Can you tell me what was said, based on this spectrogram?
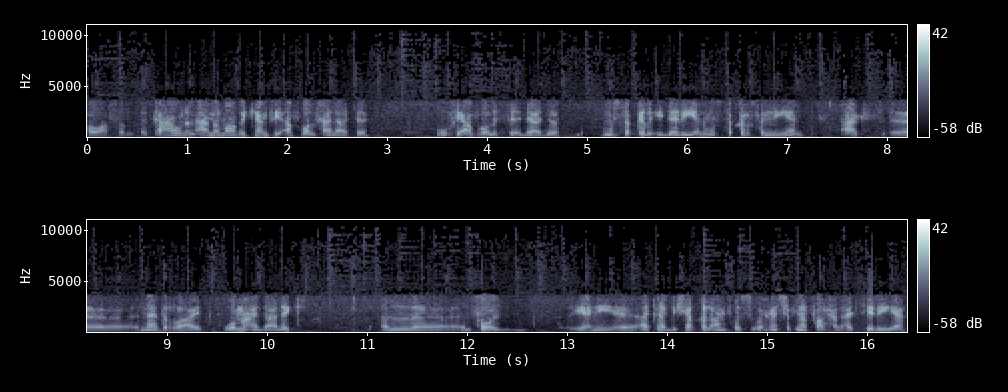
فواصل. التعاون العام الماضي كان في أفضل حالاته وفي أفضل استعداده مستقر اداريا ومستقر فنيا عكس آه نادي الرايد ومع ذلك الفوز يعني آه، أتى بشق الأنفس وإحنا شفنا الفرحة الهستيرية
